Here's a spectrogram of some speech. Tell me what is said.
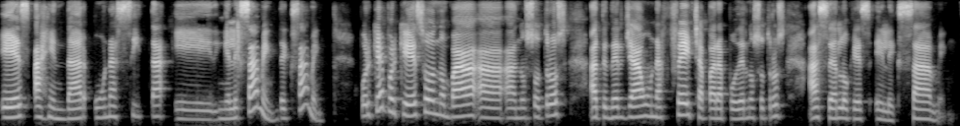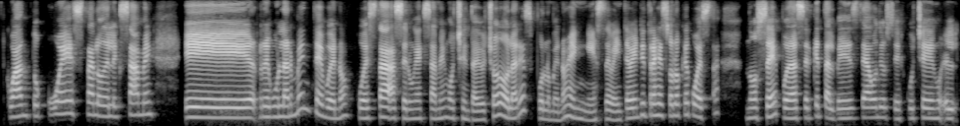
es agendar una cita en el examen, de examen. ¿Por qué? Porque eso nos va a, nosotros a tener ya una fecha para poder nosotros hacer lo que es el examen. ¿Cuánto cuesta lo del examen? Eh, regularmente, bueno, cuesta hacer un examen 88 dólares, por lo menos en este 2023 eso es lo que cuesta. No sé, puede ser que tal vez este audio se escuche en el,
